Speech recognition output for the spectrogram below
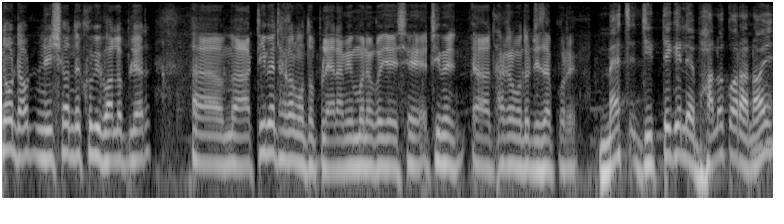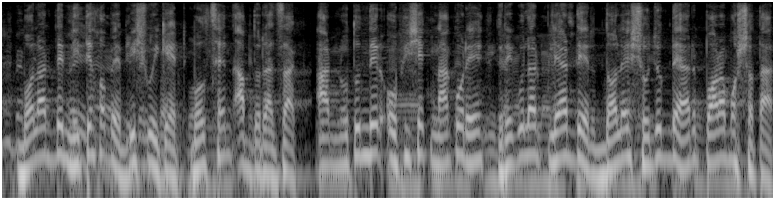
নো ডাউট নিঃসন্দেহে খুবই ভালো প্লেয়ার টিমে থাকার মতো প্লেয়ার আমি মনে করি যে সে টিমে থাকার মতো ডিজার্ভ করে। ম্যাচ জিততে গেলে ভালো করা নয় বোলারদের নিতে হবে বিশ উইকেট বলছেন আব্দুর রাজ্জাক। আর নতুনদের অভিষেক না করে রেগুলার প্লেয়ারদের দলে সুযোগ দেওয়ার পরামর্শ তার।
